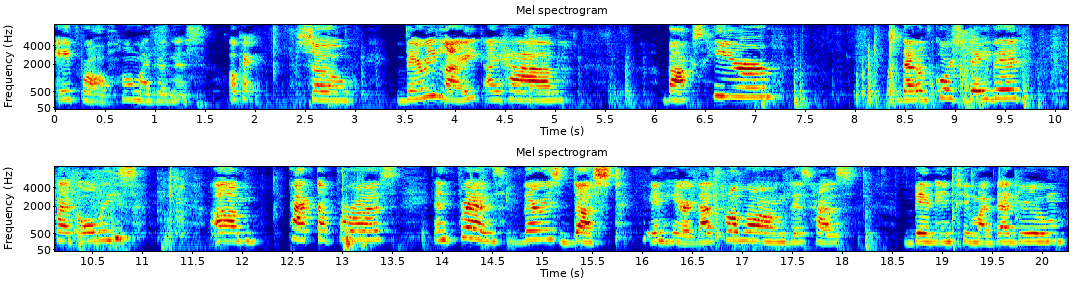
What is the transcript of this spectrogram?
april. Oh my goodness. Okay so very light. I have box here that of course david had always um, packed up for us. And friends, there is dust in here. That's how long this has been into my bedroom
